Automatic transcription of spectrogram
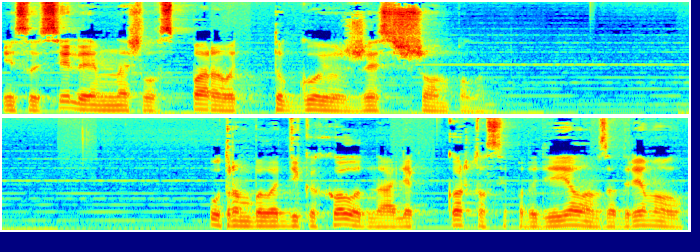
и с усилием начал вспарывать тугую жесть шомполом. Утром было дико холодно, Олег корчился под одеялом, задремывал.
